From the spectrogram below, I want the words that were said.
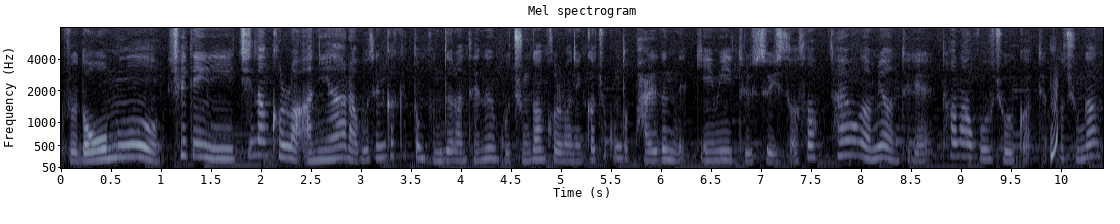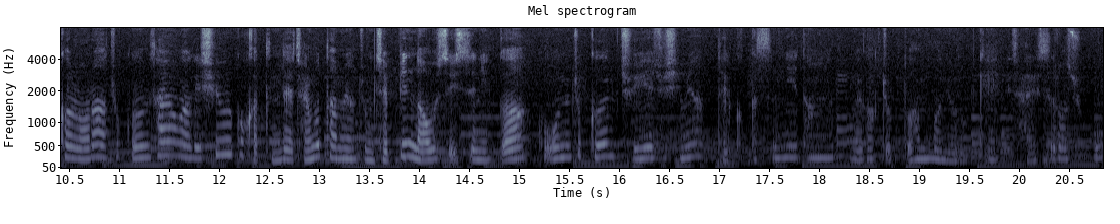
그리고 너무 쉐딩이 진한 컬러 아니야 라고 생각했던 분들한테는 그 중간 컬러니까 조금 더 밝은 느낌이 들 수 있어서 사용하면 되게 편하고 좋을 것 같아요. 중간 컬러라 조금 사용하기 쉬울 것 같은데 잘못하면 좀 잿빛 나올 수 있으니까 그거는 조금 주의해 주시면 될 것 같습니다. 외곽 쪽도 한번 이렇게 잘 쓸어주고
